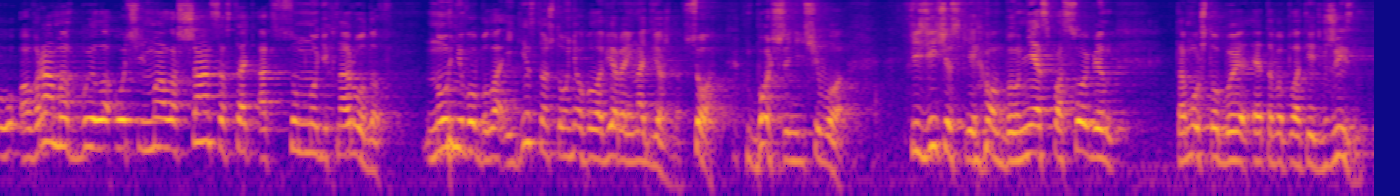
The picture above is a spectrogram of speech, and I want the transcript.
у Авраама было очень мало шансов стать отцом многих народов. Но у него была единственное, что у него была вера и надежда. Все, больше ничего. Физически он был не способен тому, чтобы это воплотить в жизнь.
